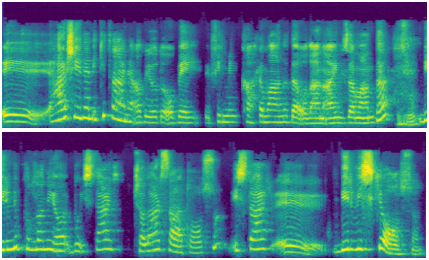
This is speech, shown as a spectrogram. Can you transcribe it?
E, her şeyden iki tane alıyordu o bey, filmin kahramanı da olan aynı zamanda. Hı hı. Birini kullanıyor, bu ister çalar saat olsun, ister e, bir viski olsun.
